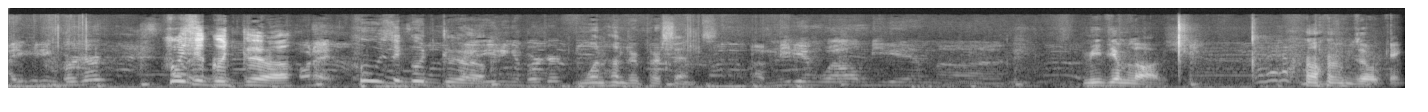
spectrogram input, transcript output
Are you eating burger? Who's a good girl? Alright. Who's a good Are girl? you eating a burger? 100%. A medium well, medium. Uh, Medium large. I'm joking.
